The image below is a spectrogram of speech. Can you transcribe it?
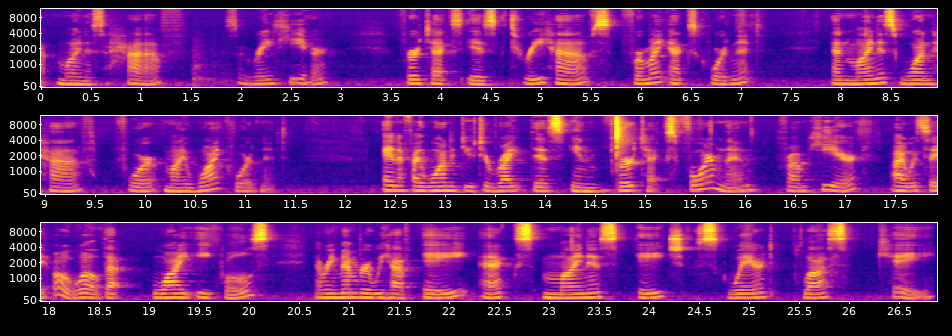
at minus half. So right here, vertex is 3 halves for my x-coordinate and minus 1 half for my y-coordinate. And if I wanted you to write this in vertex form then, from here, I would say, oh, well, that y equals, now remember we have ax minus h squared plus k.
